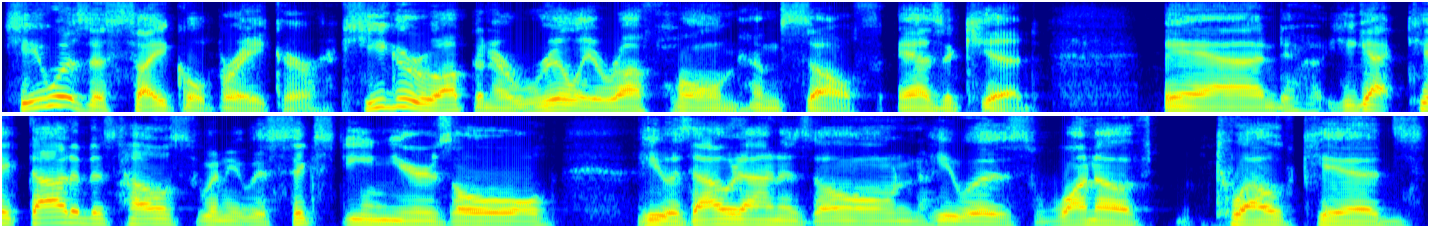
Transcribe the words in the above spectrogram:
he was a cycle breaker. He grew up in a really rough home himself as a kid. And he got kicked out of his house when he was 16 years old. He was out on his own. He was one of 12 kids.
